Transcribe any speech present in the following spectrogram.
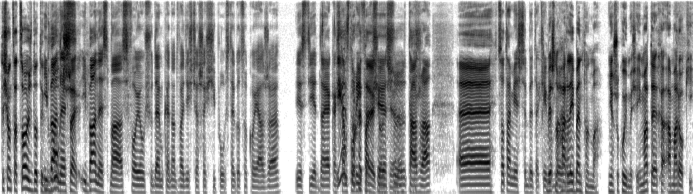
tysiąca coś do tych dwóch, Ibanez, trzech. Ibanez ma swoją siódemkę na 26,5 z tego co kojarzę. Jest jedna jakaś tam Jest po trochę Rifaxie tego, nie? tarza. Eee, co tam jeszcze by takiego Wiesz, no było? Harley Benton ma, nie oszukujmy się, i ma te Amaroki.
